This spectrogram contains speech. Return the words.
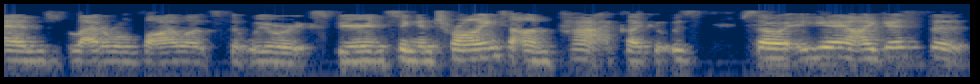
and lateral violence that we were experiencing and trying to unpack. Like it was, so yeah, I guess that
